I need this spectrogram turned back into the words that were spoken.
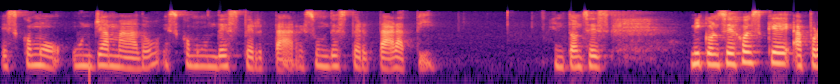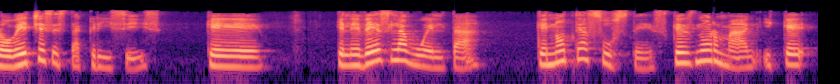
es como un llamado, es como un despertar, es un despertar a ti. Entonces, mi consejo es que aproveches esta crisis, que, que le des la vuelta, que no te asustes, que es normal y que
